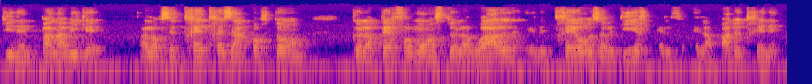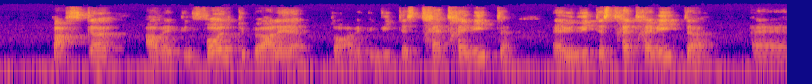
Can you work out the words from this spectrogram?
tu n'aimes pas naviguer. Alors c'est très, très important que la performance de la voile, elle est très haute, ça veut dire qu'elle n'a pas de traînée. Parce que avec une foil, tu peux aller avec une vitesse très, très vite. Et une vitesse très, très vite, euh,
